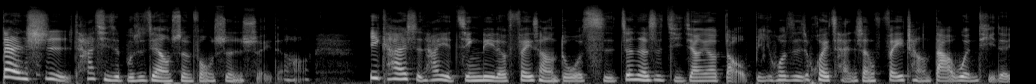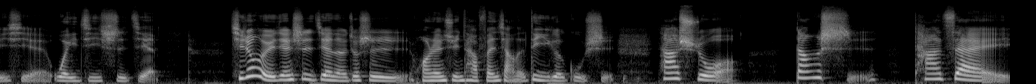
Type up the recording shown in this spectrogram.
但是他其实不是这样顺风顺水的哈。一开始他也经历了非常多次，真的是即将要倒闭或者会产生非常大问题的一些危机事件。其中有一件事件呢，就是黄仁勋他分享的第一个故事。他说，当时他在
